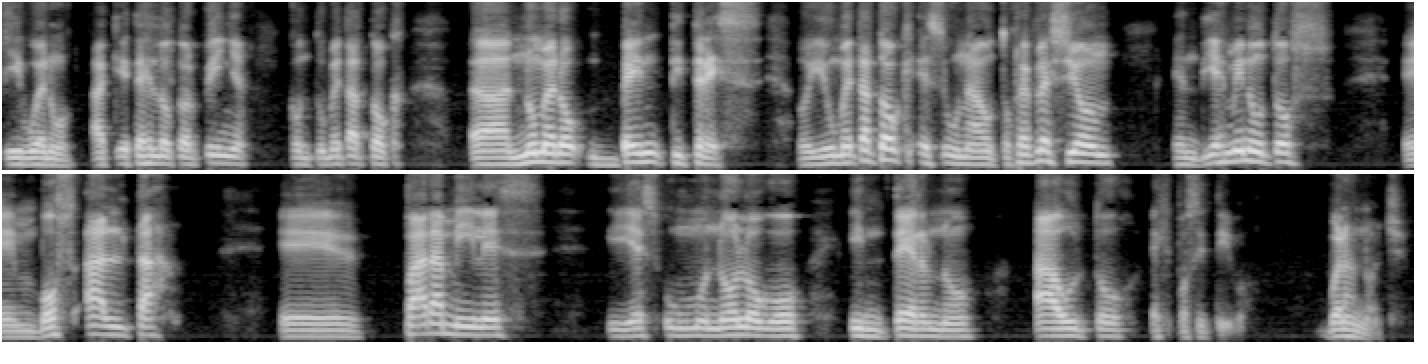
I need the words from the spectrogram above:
Y bueno, aquí este es el doctor Piña con tu MetaTalk uh, número 23. Hoy un MetaTalk es una autorreflexión en 10 minutos, en voz alta, eh, para miles, y es un monólogo interno autoexpositivo. Buenas noches.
